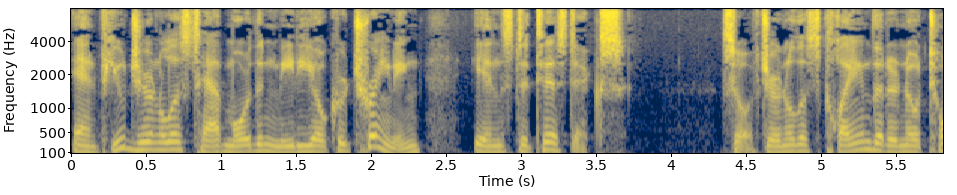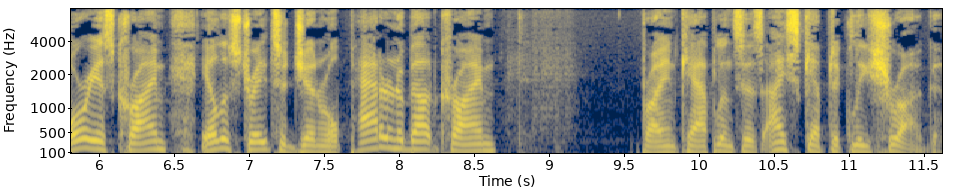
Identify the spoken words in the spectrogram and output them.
and few journalists have more than mediocre training in statistics. So if journalists claim that a notorious crime illustrates a general pattern about crime, Bryan Caplan says, I skeptically shrug.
